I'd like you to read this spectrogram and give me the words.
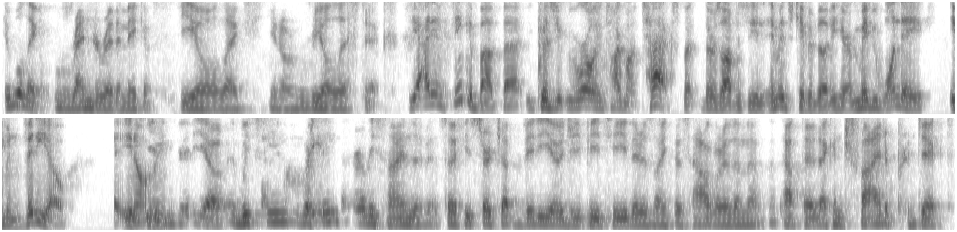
it will like render it and make it feel like, you know, realistic. Yeah, I didn't think about that because we were only talking about text, but there's obviously an image capability here. Maybe one day even video, you know, I mean, video. We've seen we're seeing the early signs of it. So if you search up video GPT, there's like this algorithm out there that can try to predict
